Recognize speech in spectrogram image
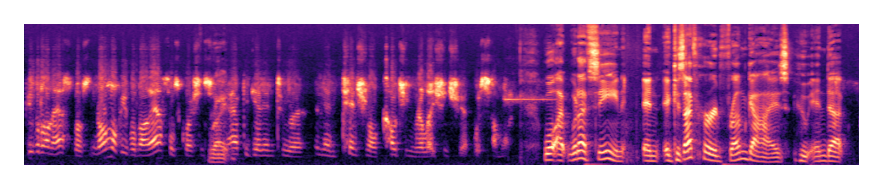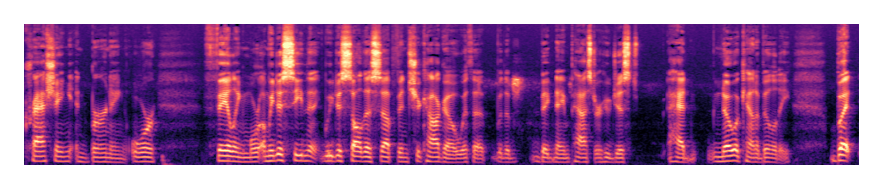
people don't ask those. Normal people don't ask those questions. So Right. you have to get into a, an intentional coaching relationship with someone. Well, I, what I've seen, and because I've heard from guys who end up crashing and burning or failing more. And we just seen that we just saw this up in Chicago with a with a big name pastor who just had no accountability, but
